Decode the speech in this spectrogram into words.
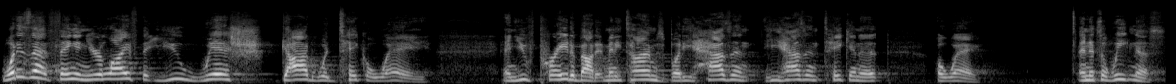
What is that thing in your life that you wish God would take away? And you've prayed about it many times, but he hasn't, he hasn't taken it away. And it's a weakness.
